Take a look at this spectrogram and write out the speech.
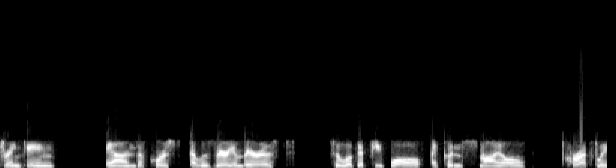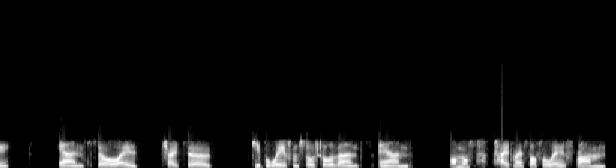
drinking, and of course, I was very embarrassed to look at people. I couldn't smile correctly. And so I tried to keep away from social events and almost hide myself away from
